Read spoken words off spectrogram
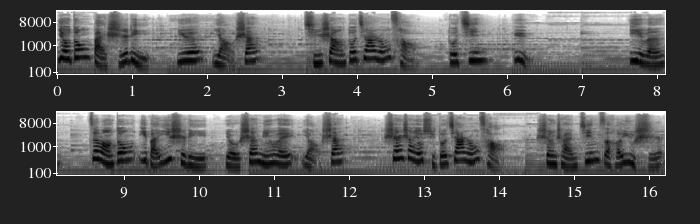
右东百十里，曰咬山，其上多夹绒草，多金玉。译文：再往东一百一十里，有山名为咬山，山上有许多夹绒草，盛产金子和玉石。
